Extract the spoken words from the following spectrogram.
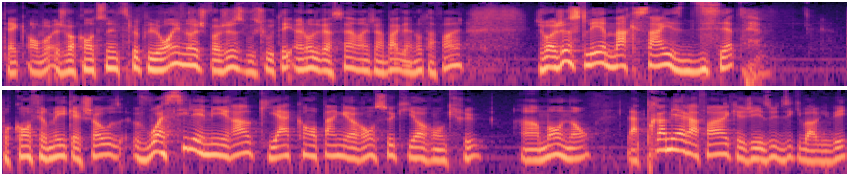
Fait va, je vais continuer un petit peu plus loin. Là. Je vais juste vous shooter un autre verset avant que j'embarque dans une autre affaire. Je vais juste lire Marc 16, 17 pour confirmer quelque chose. Voici les miracles qui accompagneront ceux qui auront cru en mon nom. La première affaire que Jésus dit qui va arriver,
